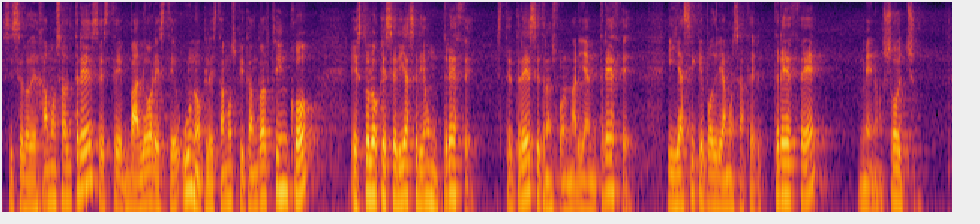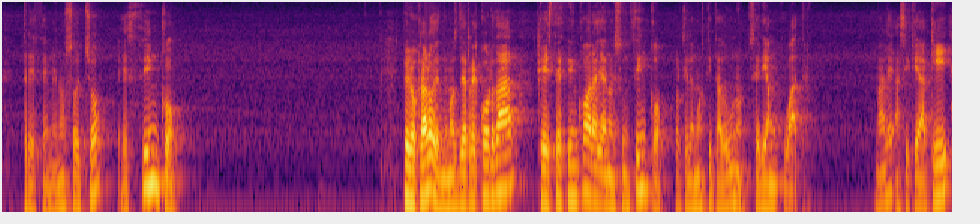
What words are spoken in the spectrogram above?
Si se lo dejamos al 3, este valor, este 1 que le estamos quitando al 5, esto lo que sería sería un 13. Este 3 se transformaría en 13. Y ya sí que podríamos hacer 13 menos 8. 13 menos 8 es 5. Pero claro, debemos de recordar que este 5 ahora ya no es un 5, porque le hemos quitado 1, sería un 4. ¿Vale? Así que aquí,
